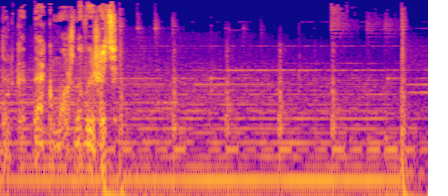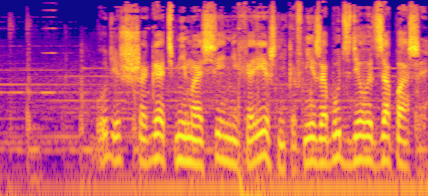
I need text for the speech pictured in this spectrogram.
Только так можно выжить. Будешь шагать мимо осенних орешников, не забудь сделать запасы.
